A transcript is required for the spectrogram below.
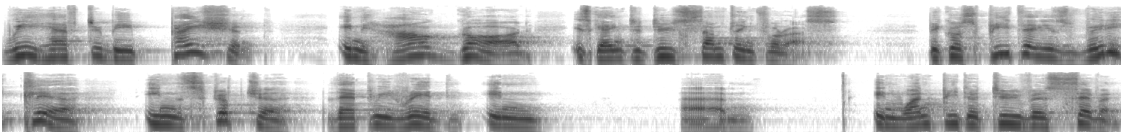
we have to be patient in how God is going to do something for us. Because Peter is very clear in the scripture that we read in um, in 1 Peter 2, verse 7.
